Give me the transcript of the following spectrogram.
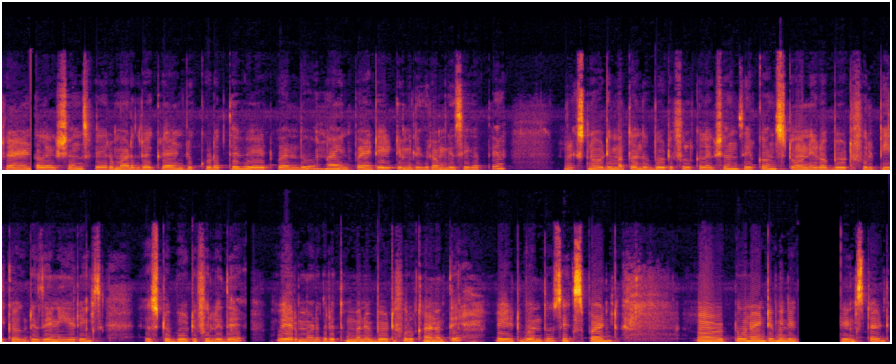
ಗ್ರ್ಯಾಂಡ್ ಕಲೆಕ್ಷನ್ಸ್ ವೇರ್ ಮಾಡಿದ್ರೆ ಗ್ರ್ಯಾಂಡ್ ಲುಕ್ ಕೊಡುತ್ತೆ. ವೇಟ್ ಬಂದು ನೈನ್ ಪಾಯಿಂಟ್ ಏಯ್ಟಿ ಮಿಲಿಗ್ರಾಮ್ಗೆ ಸಿಗುತ್ತೆ. ನೆಕ್ಸ್ಟ್ ನೋಡಿ ಮತ್ತೊಂದು ಬ್ಯೂಟಿಫುಲ್ ಕಲೆಕ್ಷನ್ ಜಿರ್ಕಾನ್ ಸ್ಟೋನ್ ಇರೋ ಬ್ಯೂಟಿಫುಲ್ ಪೀಕಾಕ್ ಡಿಸೈನ್ ಇಯರಿಂಗ್ಸ್ ಎಷ್ಟು ಬ್ಯೂಟಿಫುಲ್ ಇದೆ. ವೇರ್ ಮಾಡಿದ್ರೆ ತುಂಬಾ ಬ್ಯೂಟಿಫುಲ್ ಕಾಣುತ್ತೆ. ವೆಯ್ಟ್ ಬಂದು six point two ninety milli earring stud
